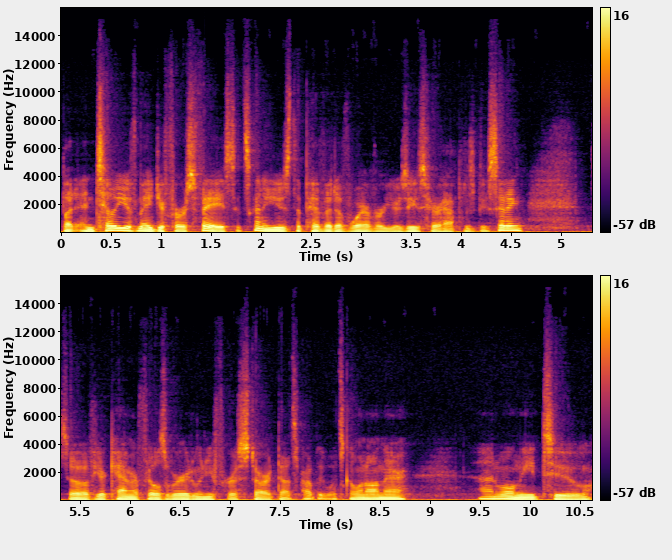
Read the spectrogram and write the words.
but until you've made your first face, it's going to use the pivot of wherever your z-sphere happens to be sitting. So if your camera feels weird when you first start, that's probably what's going on there. And we'll need to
